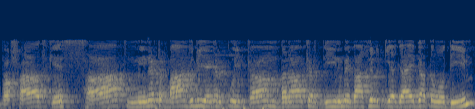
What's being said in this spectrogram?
वफात के सात मिनट बाद भी अगर कोई काम बनाकर दीन में दाखिल किया जाएगा तो वो दीन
